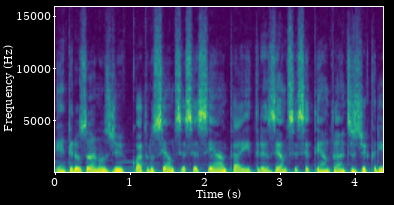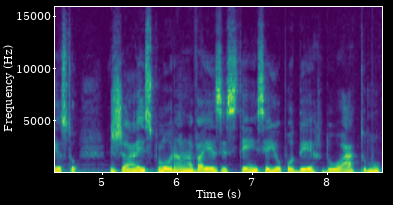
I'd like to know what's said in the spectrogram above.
entre os anos de 460 e 370 a.C., já explorava a existência e o poder do átomo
